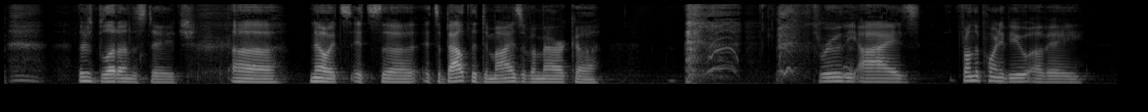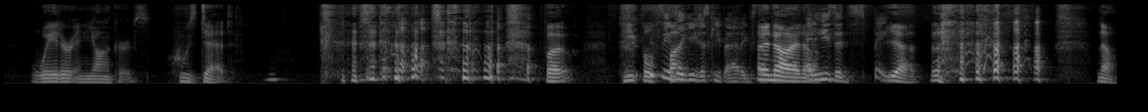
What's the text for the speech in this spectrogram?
There's blood on the stage. Uh, no, it's it's uh, it's about the demise of America through the eyes, from the point of view of a waiter in Yonkers who's dead. but people It seems fi- like you just keep adding. stuff. I know, I know. And he's in space. yeah. no.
